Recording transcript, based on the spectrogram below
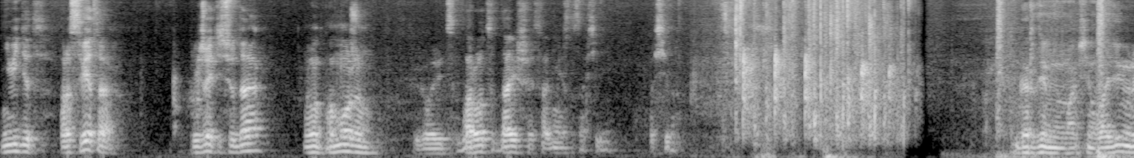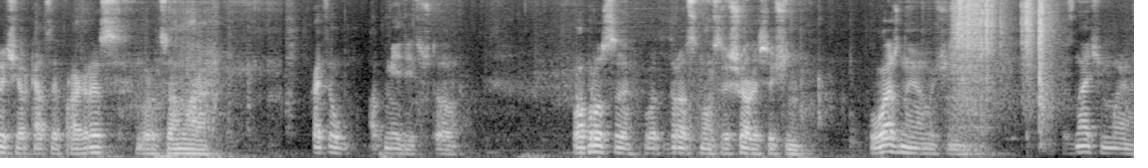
не видят просвета, приезжайте сюда, мы вам поможем, как говорится, бороться дальше совместно со всеми. Спасибо. Гордемин Максим Владимирович, РКЦ «Прогресс», город Самара. Хотел отметить, что вопросы в этот раз у нас решались очень важные, очень значимые.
